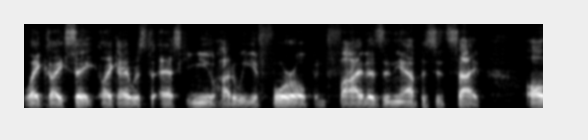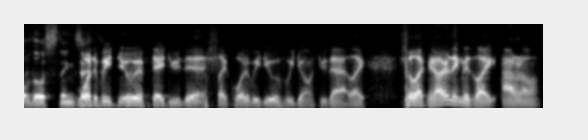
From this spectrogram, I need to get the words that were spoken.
like like say like I was asking you, how do we get four open, five as in the opposite side, all of those things. What do we do if they do this? Like, what do we do if we don't do that? Like, so like another thing is like I don't know.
